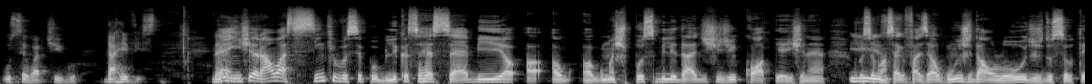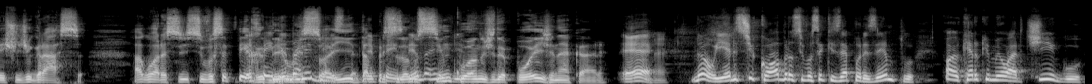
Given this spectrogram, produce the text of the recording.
o seu artigo da revista. Né? É, em geral, assim que você publica, você recebe a, a, algumas possibilidades de cópias, né? Isso. Você consegue fazer alguns downloads do seu texto de graça. Agora, se, se você perdeu isso aí, tá precisando cinco anos depois, né, cara? É. é. Não, e eles te cobram, se você quiser, por exemplo, ó, oh, eu quero que o meu artigo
